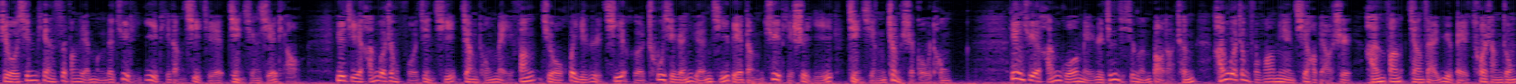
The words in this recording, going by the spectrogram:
就芯片四方联盟的具体议题等细节进行协调，预计韩国政府近期将同美方就会议日期和出席人员级别等具体事宜进行正式沟通。另据韩国《每日经济新闻》报道称，韩国政府方面七号表示，韩方将在预备磋商中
